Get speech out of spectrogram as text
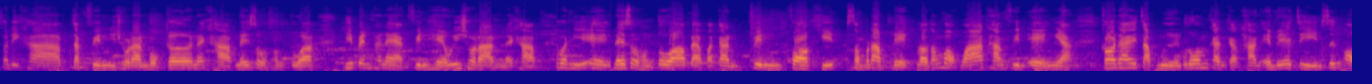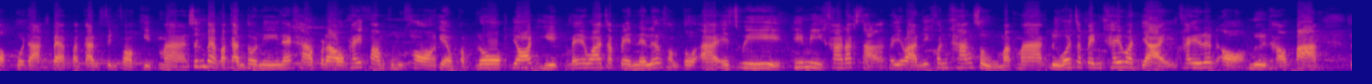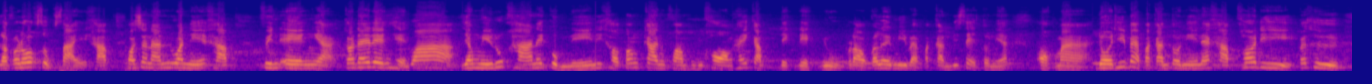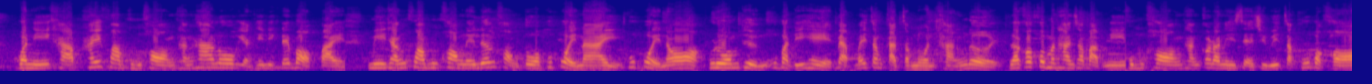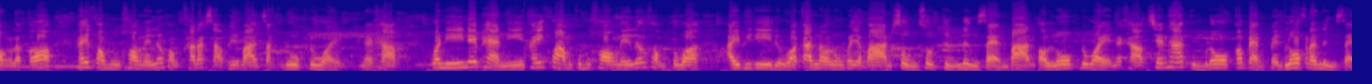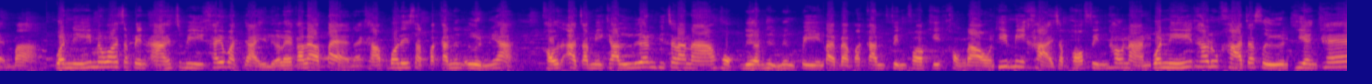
สวัสดีครับ จากฟินอิชรันโบเกอร์นะครับในส่วนของตัวที่เป็นแผนกฟินเฮลอิชรันนะครับวันนี้เองในส่วนของตัวแบบประกันฟิน for Kids สำหรับเด็ก เราต้องบอกว่าทางฟินเองเนี่ยก็ได้จับมือร่วมกันกับทาง m อ a จีนซึ่งออกโปรดักต์แบบประกันฟิน for Kids มา ซึ่งแบบประกันตัวนี้นะครับเราให้ความคุ้มครองเกี่ยวกับโรคยอดฮิต ไม่ว่าจะเป็นในเรื่องของตัว RSV ที่มีค่ารักษาพยาบาลที่ค่อนข้างสูงมากๆ หรือว่าจะเป็นไข้หวัดใหญ่ไข้เลือดออกมือเท้าปาก แล้วก็โรคสุกใสครับเพราะฉะนั้นวันนี้ครับ ฟินเองเนี่ยก็ได้เล็งเห็นว่ายังมีลูกค้าในกลุ่มนี้ที่เขาต้องการความคุ้มครองให้กับเด็กๆ อยู่ เราก็เลยมีแบบประกันพิเศษตัวนี้ออกมา โดยที่แบบประกันตัวนี้นะครับข้อดีก็คือวันนี้ครับให้ความคุ้มครองทั้ง 5 โรคอย่างที่นิกได้บอกไป มีทั้งความคุ้มครองในเรื่องของตัวผู้ป่วยใน ผู้ป่วยนอก รวมถึงอุบัติเหตุแบบไม่จำกัดจำนวนครั้งเลย แล้วก็กรมธรรม์ฉบับนี้คุ้มครองทั้งกรณีเสียชีวิตจากผู้ปกครอง แล้วก็ให้ความคุ้มครองในเรื่องของค่ารักษาพยาบาลจากลูกด้วยนะครับ วันนี้ในแผนนี้ให้ความคุ้มครองในเรื่องของตัว IPD หรือว่าการนอนโรงพยาบาลสูงสุดถึง 1 0 0 0 0แบาทต่อโรคด้วยนะครับ เช่น 5 กลุ่มโรคก็แบ่งเป็นโรคละ 1 0 0 0 0แบาท วันนี้ไม่ว่าจะเป็น RHV ไข้หวัดใหญ่หรืออะไรก็แล้วแต่นะครับ บริษัทประกันอื่นๆเนี่ยเขาอาจจะมีการเลื่อนพิจารณา 6 เดือนถึง 1 ปี แต่แบบประกันฟินฟอร์คิดของเรา ที่มีขายเฉพาะฟินเท่านั้น วันนี้ถ้าลูกค้าจะซื้อเพียงแค่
